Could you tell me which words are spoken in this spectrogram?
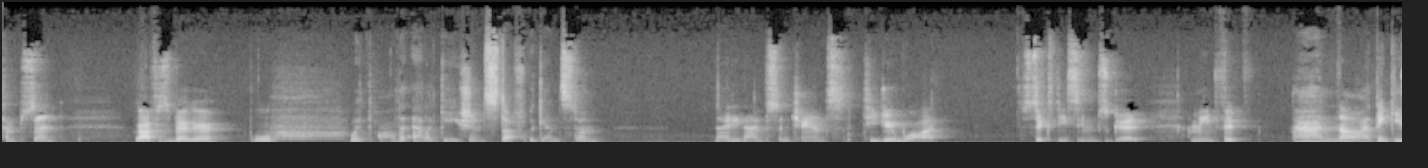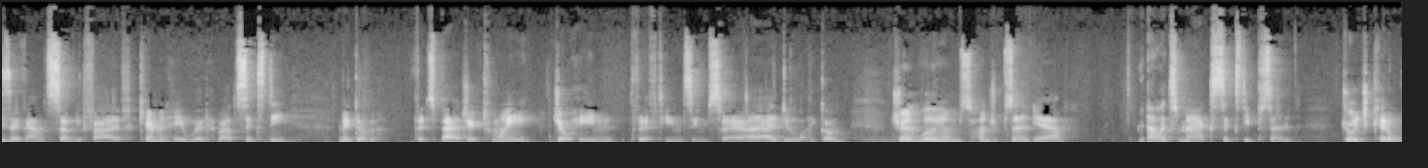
ten percent. Roethlisberger, oof, with all the allegation stuff against him, ninety nine percent chance. T.J. Watt, 60 seems good. I mean, fit, ah, no, I think he's around 75. Cameron Heyward, about 60. Minkah Fitzpatrick, 20. Joe Haden, 15 seems fair. I, I do like him. Trent Williams, 100%, yeah. Alex Mack, 60%. George Kittle,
